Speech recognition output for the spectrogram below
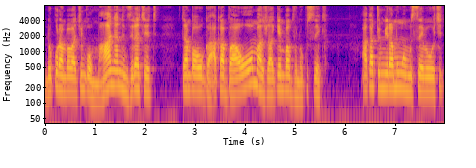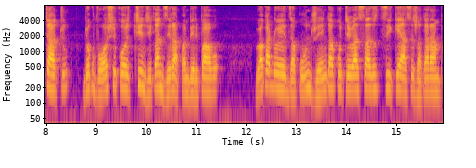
ndokuramba vachingomhanya nenzira chete. Tamba oga akabva aoma zvake mbabvu nokuseka. Akatumira mumwe museve wechitatu ndokubva wasvikochinjika nzira pamberi pavo. Vakadoedza kuunzvenga kuti vasautsike asi zvakaramba.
